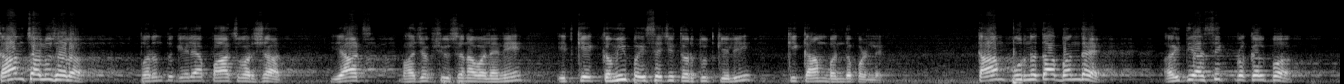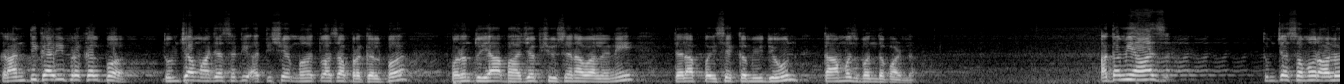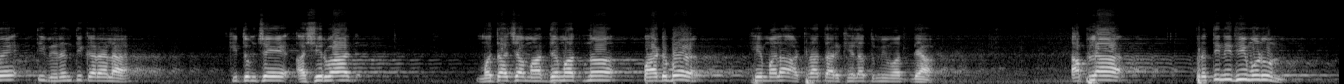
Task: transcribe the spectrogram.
काम चालू झालं. परंतु गेल्या पाच वर्षात याच भाजप शिवसेनावाल्याने इतके कमी पैशाची तरतूद केली की काम बंद पडले. काम पूर्णतः बंद आहे. ऐतिहासिक प्रकल्प क्रांतिकारी प्रकल्प तुमच्या माझ्यासाठी अतिशय महत्त्वाचा प्रकल्प परंतु या भाजप शिवसेनावाल्यांनी त्याला पैसे कमी देऊन कामच बंद पाडलं. आता मी आज तुमच्यासमोर आलोय ती विनंती करायला की तुमचे आशीर्वाद मताच्या माध्यमातनं पाठबळ हे मला अठरा तारखेला तुम्ही मत द्या. आपला प्रतिनिधी म्हणून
